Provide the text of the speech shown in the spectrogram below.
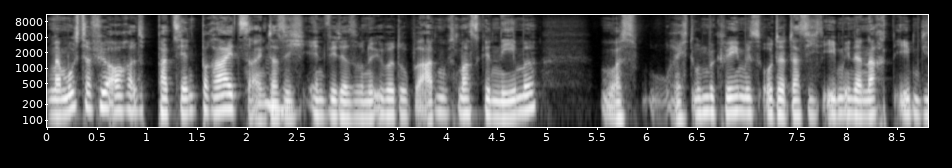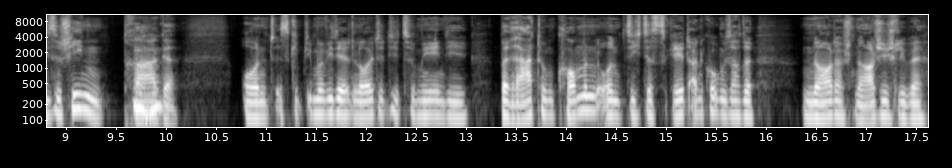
man muss dafür auch als Patient bereit sein, dass ich entweder so eine Überdruckbeatmungsmaske nehme, was recht unbequem ist, oder dass ich eben in der Nacht eben diese Schienen trage. Und es gibt immer wieder Leute, die zu mir in die Beratung kommen und sich das Gerät angucken und sagte, na, da schnarche ich lieber.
